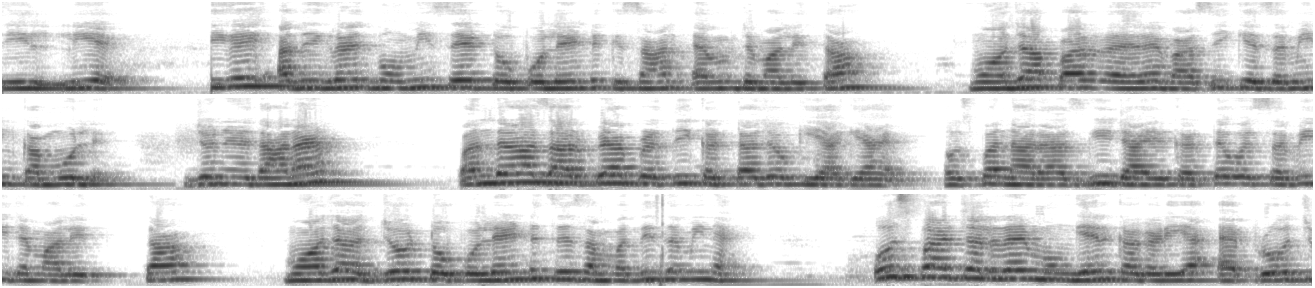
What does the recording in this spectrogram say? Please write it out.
लिए की गई अधिग्रहित भूमि से टोपोलैंड किसान एवं जमालिता मौजा पर रह रहे वासी के ज़मीन का मूल्य, जो निर्धारण पंद्रह हज़ार रुपया प्रति कट्टा जो किया गया है, उस पर नाराज़गी ज़ाहिर करते हुए सभी जमालिता मौजा जो टोपोलैंड से संबंधित ज़मीन है, उस पर चल रहे मुंगेर, खगड़िया अप्रोच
